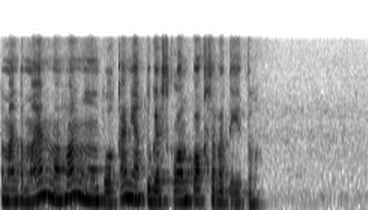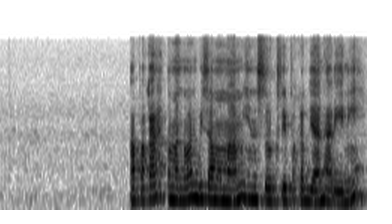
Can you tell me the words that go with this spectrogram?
teman-teman mohon mengumpulkan yang tugas kelompok seperti itu. Apakah teman-teman bisa memahami instruksi pekerjaan hari ini?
